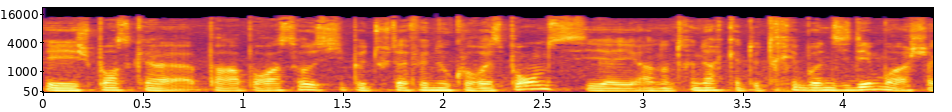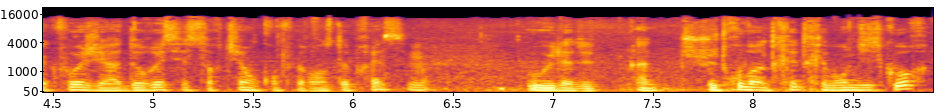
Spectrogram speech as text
Et je pense que par rapport à ça aussi, il peut tout à fait nous correspondre. C'est un entraîneur qui a de très bonnes idées. Moi, à chaque fois, j'ai adoré ses sorties en conférence de presse, où il a, je trouve, un très très bon discours.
